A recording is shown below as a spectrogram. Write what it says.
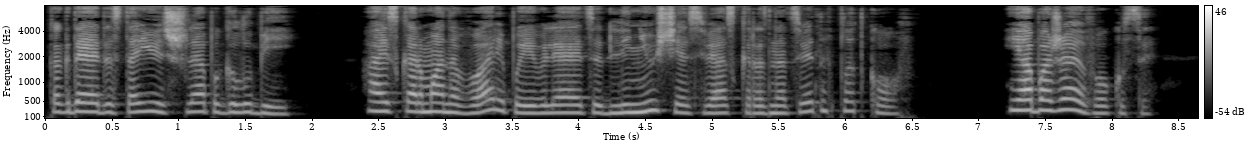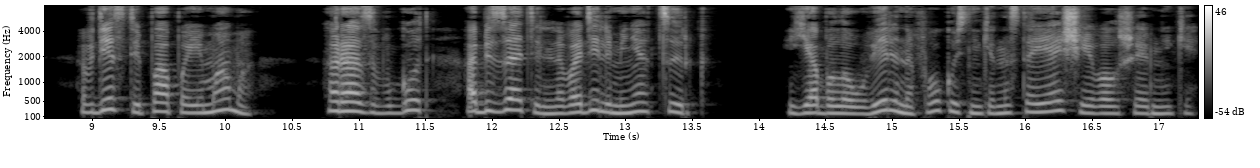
когда я достаю из шляпы голубей, а из кармана Вари появляется длиннющая связка разноцветных платков. Я обожаю фокусы. В детстве папа и мама раз в год обязательно водили меня в цирк. Я была уверена, фокусники настоящие волшебники.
